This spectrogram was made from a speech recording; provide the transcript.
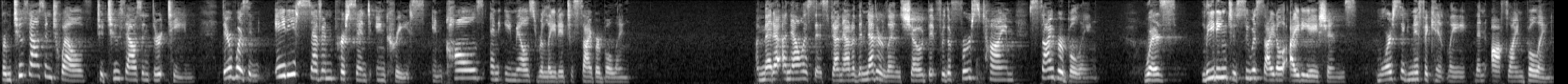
From 2012 to 2013, there was an 87% increase in calls and emails related to cyberbullying. A meta analysis done out of the Netherlands showed that for the first time, cyberbullying was leading to suicidal ideations more significantly than offline bullying.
